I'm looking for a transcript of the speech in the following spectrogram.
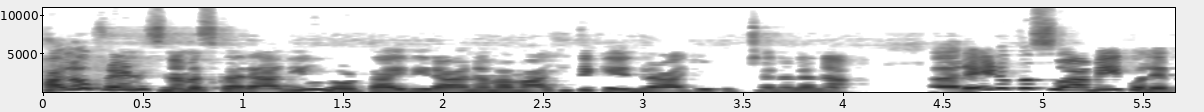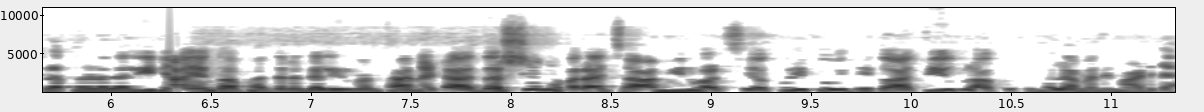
ಹಲೋ ಫ್ರೆಂಡ್ಸ್ ನಮಸ್ಕಾರ. ನೀವು ನೋಡ್ತಾ ಇದ್ದೀರಾ ನಮ್ಮ ಮಾಹಿತಿ ಕೇಂದ್ರ ಯೂಟ್ಯೂಬ್ ಚಾನೆಲ್ ಅನ್ನ. ರೇಣುಕಸ್ವಾಮಿ ಕೊಲೆ ಪ್ರಕರಣದಲ್ಲಿ ನ್ಯಾಯಾಂಗ ಬಂಧನದಲ್ಲಿರುವಂತಹ ನಟ ದರ್ಶನ್ ಅವರ ಜಾಮೀನು ಅರ್ಜಿಯ ಕುರಿತು ಇದೀಗ ತೀವ್ರ ಕುತೂಹಲ ಮನೆ ಮಾಡಿದೆ.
